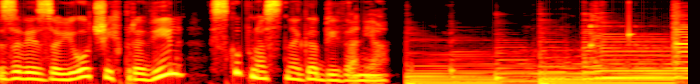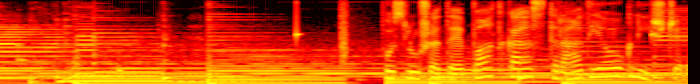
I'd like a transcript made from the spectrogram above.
zavezojočih pravil skupnostnega bivanja. Poslušate podcast Radio Ognišče.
